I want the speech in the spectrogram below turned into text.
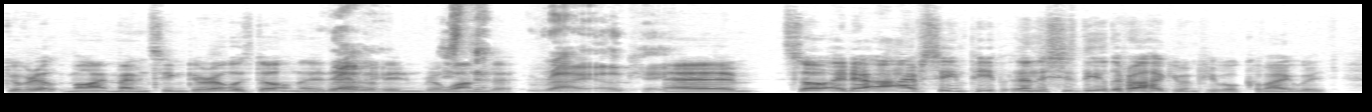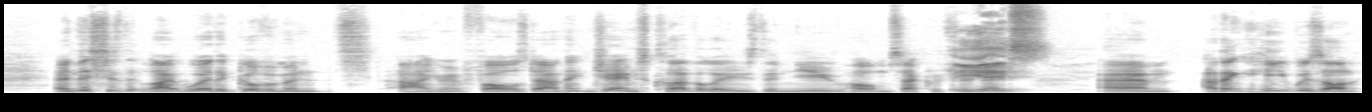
gorilla, mountain gorillas, don't they? They right. live in Rwanda. That, right. Okay. Um, so I, know, I've seen people, and this is the other argument people come out with, and this is like where the government's argument falls down. I think James Cleverly is the new Home Secretary. He is. Um, I think he was on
